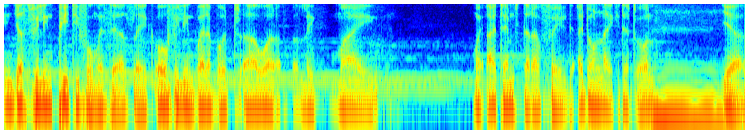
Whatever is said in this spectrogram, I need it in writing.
in just feeling pity for myself, like or feeling bad about uh, what like my my items that have failed. I don't like it at all. Mm. Yeah.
